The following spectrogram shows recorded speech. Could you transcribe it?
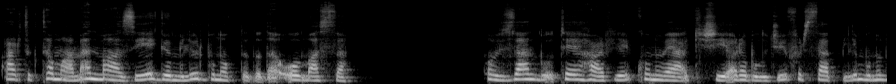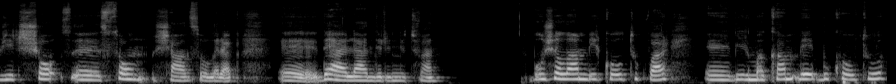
artık tamamen maziye gömülür bu noktada da olmazsa. O yüzden bu T harfli konu veya kişiyi arabulucuyu fırsat bilin. Bunu bir şo- e, son şans olarak e, değerlendirin lütfen. Boşalan bir koltuk var, e, bir makam ve bu koltuğu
